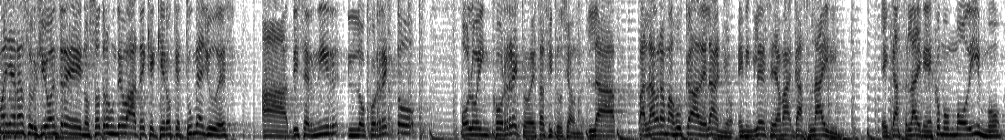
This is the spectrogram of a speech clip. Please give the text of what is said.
mañana surgió entre nosotros un debate que quiero que tú me ayudes a discernir lo correcto o lo incorrecto de esta situación. La palabra más buscada del año en inglés se llama gaslighting. Es gaslighting, es como un modismo.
